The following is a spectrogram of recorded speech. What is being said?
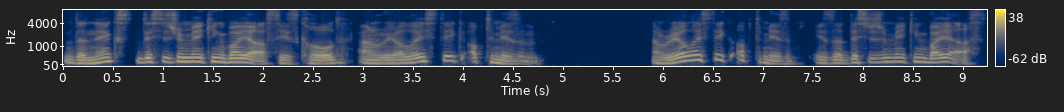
The next decision-making bias is called unrealistic optimism. Unrealistic optimism is a decision-making bias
